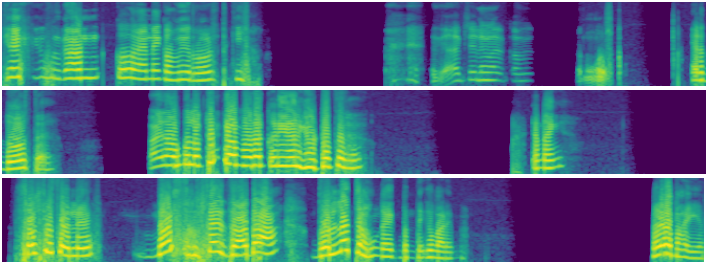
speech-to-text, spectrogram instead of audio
کہ فرقان کو میں نے کبھی روسٹ کیا۔ ایکچولی میں کبھی اس کو میرا دوست ہے بھائی آپ کو لگتا ہے کیا میرا کریئر یوٹیوب پہ ہے؟ یا نہیں؟ سب سے پہلے میں سب سے زیادہ بولنا چاہوں گا ایک بندے کے بارے میں۔ میرا بھائی ہے۔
